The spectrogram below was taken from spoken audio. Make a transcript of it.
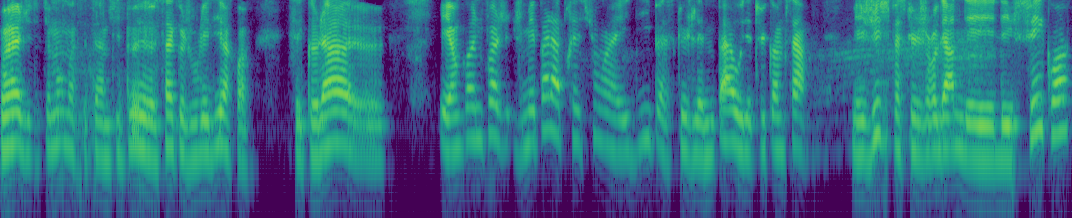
Ouais justement moi c'était un petit peu ça que je voulais dire quoi c'est que là et encore une fois je, je mets pas la pression à Eddie parce que je l'aime pas ou des trucs comme ça mais juste parce que je regarde les, faits, quoi.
